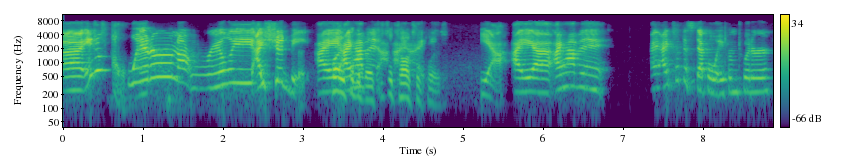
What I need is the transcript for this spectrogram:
Uh, Angels Twitter, not really. I should be. I, Probably I haven't. It's a toxic I- place. yeah, I uh, I haven't. I, I took a step away from Twitter.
